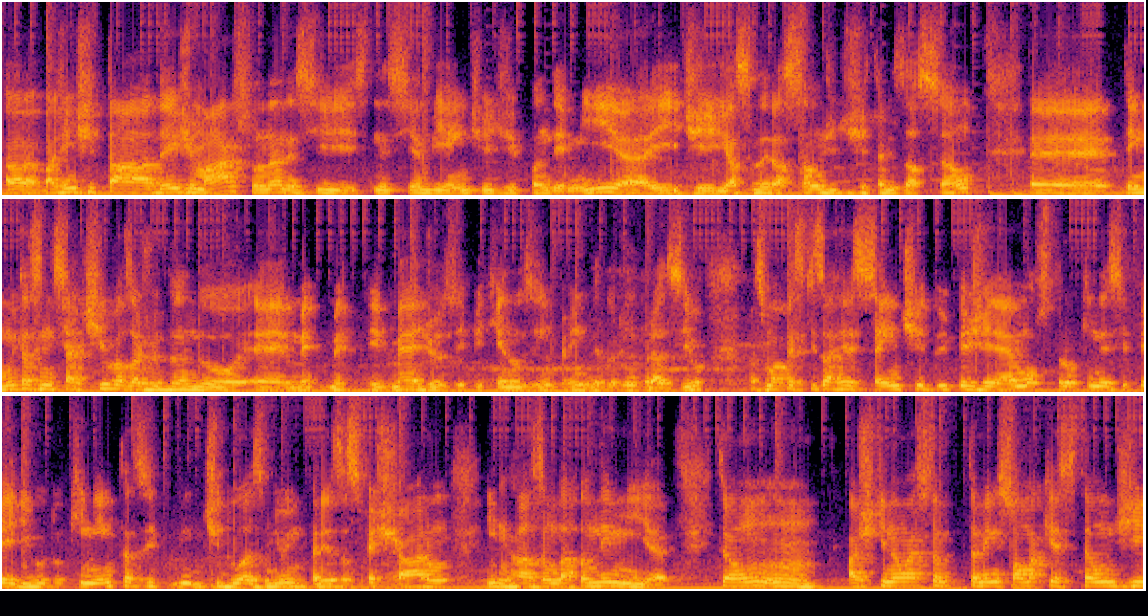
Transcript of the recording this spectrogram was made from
a, a, gente está desde março né, nesse, nesse ambiente de pandemia e de aceleração de digitalização. É, tem muitas iniciativas ajudando é, me, me, médios e pequenos empreendedores no Brasil, mas uma pesquisa recente do IBGE mostrou que nesse período 522 mil empresas fecharam em razão da pandemia. Então, hum, acho que não é também só uma questão de,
